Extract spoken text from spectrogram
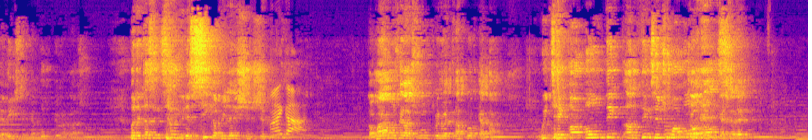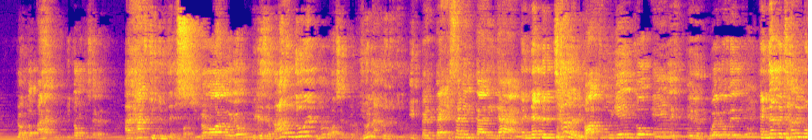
te dice que busque una relación. But it doesn't tell you to seek a relationship. My God. Tomamos el asunto en nuestra propia mano. We take our own thi- um, things into our Yo own tengo que hands. Hacer esto. Yo, to- I have- tengo que hacer esto. I have to do this. Si no lo hago yo, Because if I don't do it, no lo hacer. ¿verdad? you're not going to do it. Y esa mentalidad And that mentality, va fluyendo en el, en el pueblo de Dios. and that mentality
